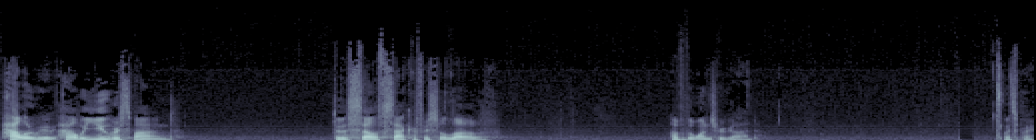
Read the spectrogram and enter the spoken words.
how will, we, how will you respond to the self sacrificial love of the one true God? Let's pray.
